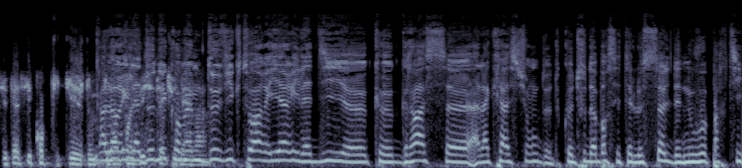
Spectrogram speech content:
C'est assez compliqué. Alors, il a donné quand même deux victoires hier. Il a dit euh, que grâce euh, à la création de, que tout d'abord c'était le seul des nouveaux partis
